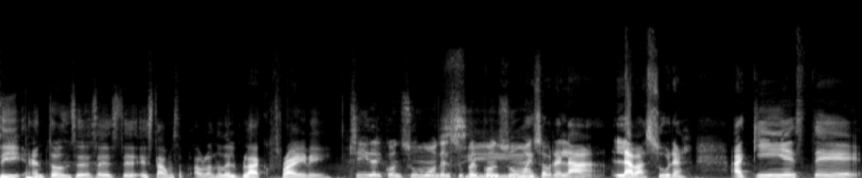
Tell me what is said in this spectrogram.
Sí, entonces este, estábamos hablando del Black Friday. Sí, del consumo, del superconsumo y sobre la, la basura. Aquí, este,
